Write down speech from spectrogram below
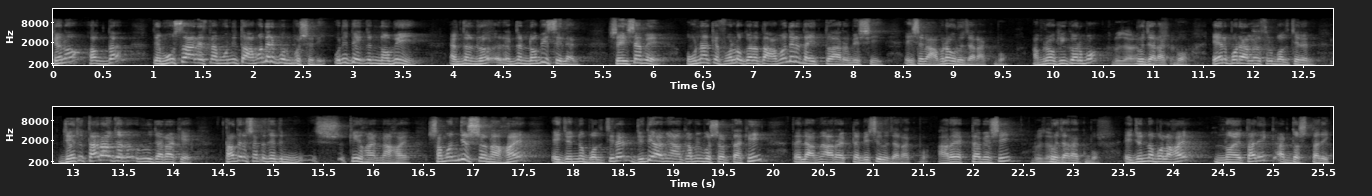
কেন হকদার? যে মুসা আল ইসলাম উনি তো আমাদের পূর্বশরী উনি তো একজন নবী একজন একজন নবী ছিলেন। সেই হিসাবে ওনাকে ফলো করা তো আমাদের দায়িত্ব আরও বেশি। এই হিসাবে আমরাও রোজা রাখব। আমরাও কি করব? রোজা রাখব, এরপরে আল্লাহ রসুল বলছিলেন যেহেতু তারাও রোজা রাখে তাদের সাথে যদি কি হয় না হয় সামঞ্জস্য না হয় এই জন্য বলছিলেন যদি আমি আগামী বছর থাকি তাহলে আমি আরও একটা বেশি রোজা রাখব আরও একটা বেশি রোজা রোজা রাখব। এই জন্য বলা হয় নয় তারিখ আর দশ তারিখ।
